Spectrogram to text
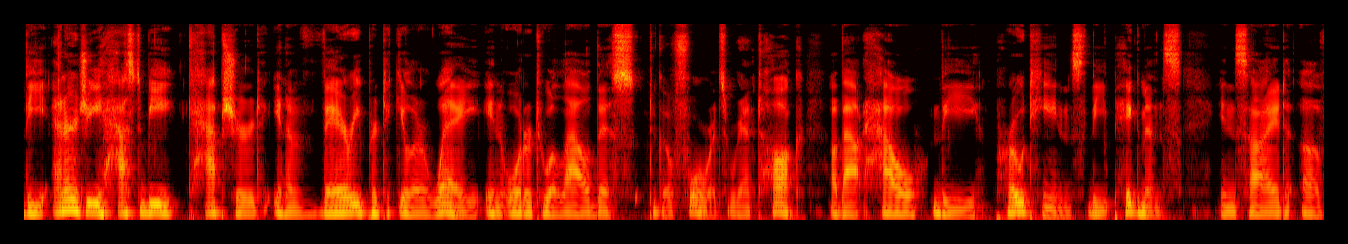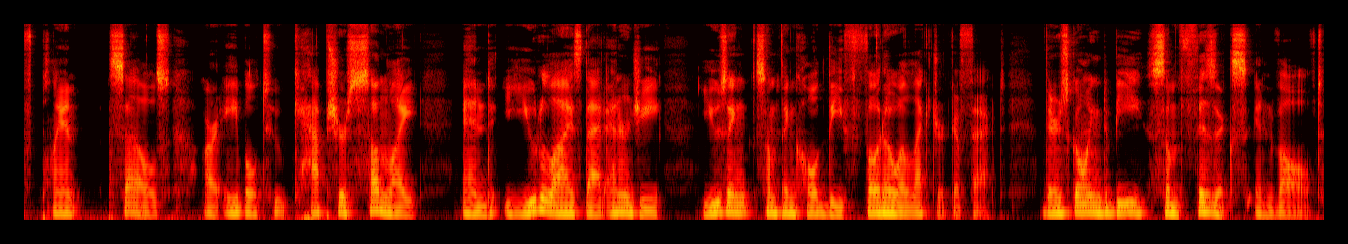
The energy has to be captured in a very particular way in order to allow this to go forward. So, we're going to talk about how the proteins, the pigments inside of plant cells, are able to capture sunlight and utilize that energy using something called the photoelectric effect there's going to be some physics involved.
